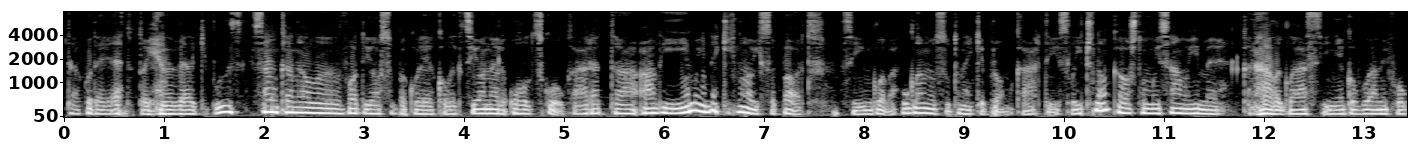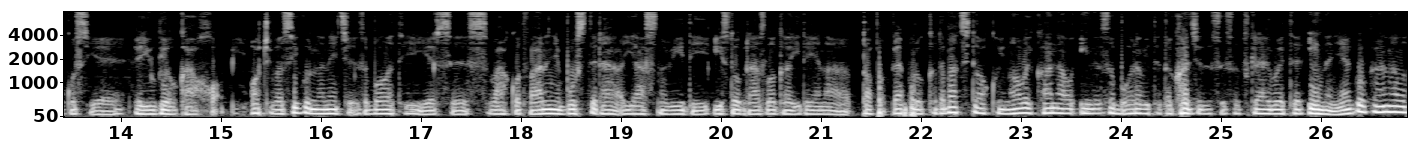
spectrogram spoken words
tako da je eto to jedan veliki plus. Sam kanal vodi osoba koja je kolekcionar old school karata, ali ima i nekih novih support singlova. Uglavnom su to neke promo karte i slično. Kao što mu i samo ime kanala glasi, njegov glavni fokus je yu kao hobi. Oči vas sigurno neće zabolati jer se svako otvaranje boostera jasno vidi iz tog razloga ide jedna topa preporuka da bacite oko i na ovaj kanal i ne zaboravite također da se subscribe i na njegov kanal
